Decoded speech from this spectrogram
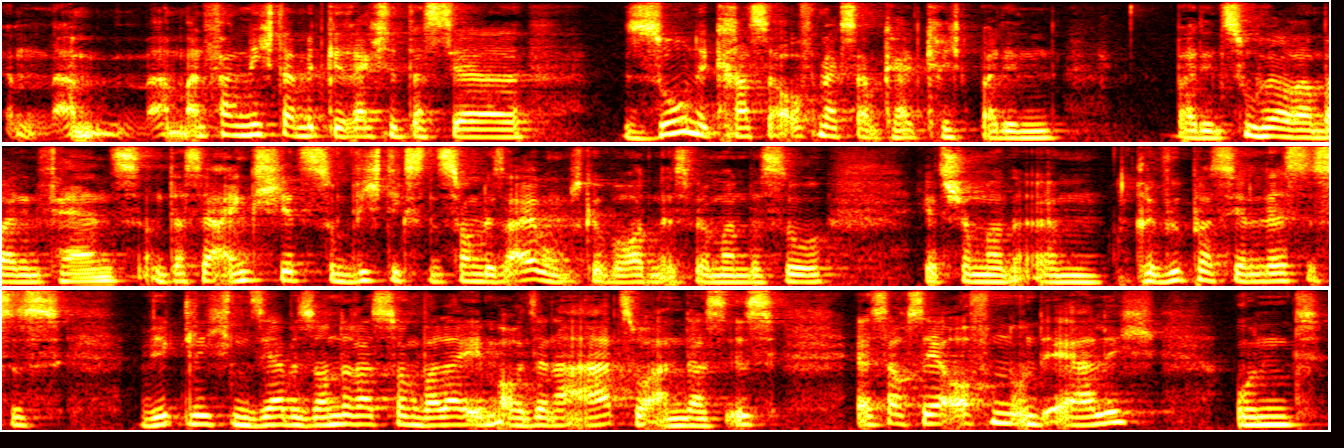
ähm, am, am Anfang nicht damit gerechnet, dass der so eine krasse Aufmerksamkeit kriegt bei den, bei den Zuhörern, bei den Fans und dass er eigentlich jetzt zum wichtigsten Song des Albums geworden ist, wenn man das so jetzt schon mal ähm, Revue passieren lässt, ist es wirklich ein sehr besonderer Song, weil er eben auch in seiner Art so anders ist. Er ist auch sehr offen und ehrlich und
